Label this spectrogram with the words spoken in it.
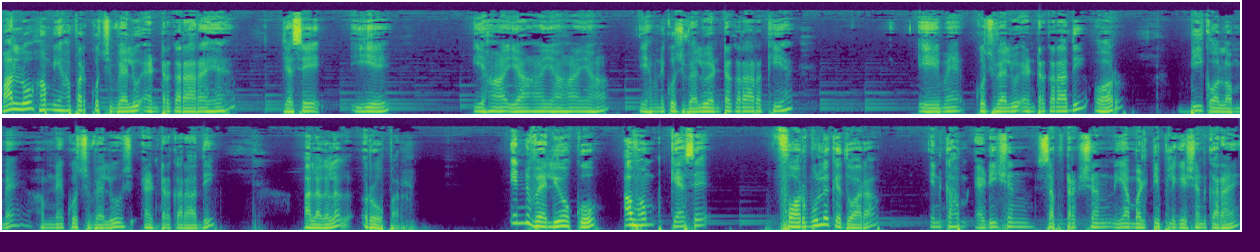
मान लो हम यहाँ पर कुछ वैल्यू एंटर करा रहे हैं, जैसे ये, यहाँ यहाँ यहाँ यहाँ, ये हमने कुछ वैल्यू एंटर करा रखी है। ए में कुछ वैल्यू एंटर करा दी और बी कॉलम में हमने कुछ वैल्यू एंटर करा दी। अलग अलग रो पर। इन वैल्यूओं को अब हम कैसे फॉर्मूले के द्वारा इनका हम एडिशन सब्ट्रैक्शन या मल्टीप्लीकेशन कराएँ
